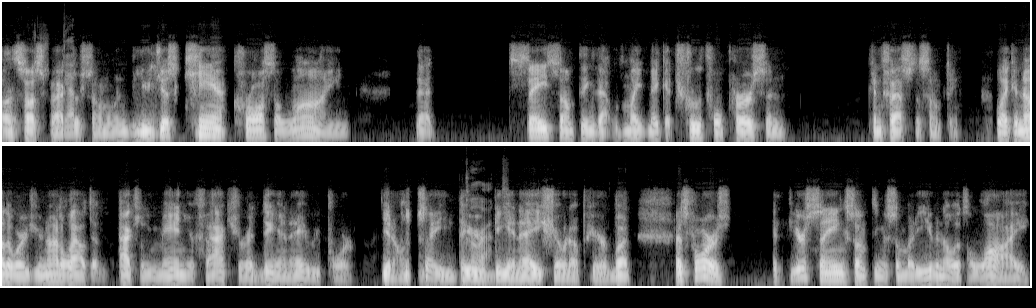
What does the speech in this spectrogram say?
a suspect Yep. or someone. You just can't cross a line that say something that might make a truthful person confess to something Like, in other words, you're not allowed to actually manufacture a DNA report, you know, say Correct. DNA showed up here. But as far as if you're saying something to somebody, even though it's a lie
